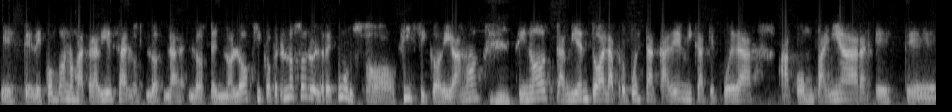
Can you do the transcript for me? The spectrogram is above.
este, de cómo nos atraviesa lo, tecnológico, pero no solo el recurso físico, digamos, sino también toda la propuesta académica que pueda acompañar este,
